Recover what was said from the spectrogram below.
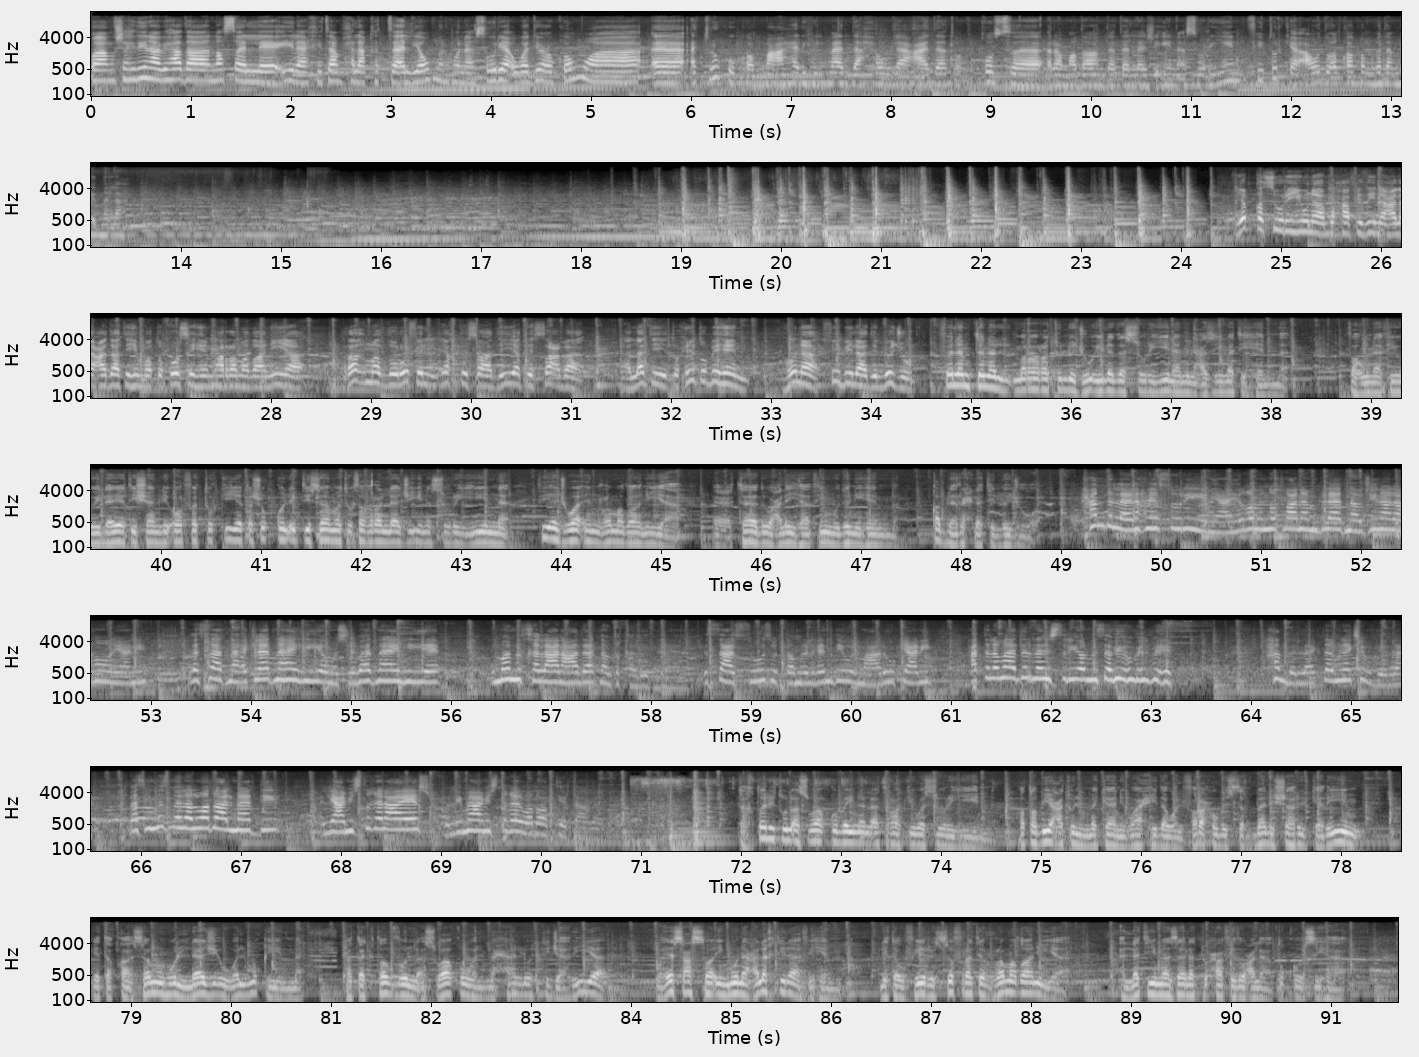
ومشاهدينا بهذا نصل إلى ختام حلقة اليوم. من هنا سوريا أودعكم وأترككم مع هذه المادة حول عادات وطقوس رمضان لدى اللاجئين السوريين في تركيا. أعود وألقاكم غدا بإذن الله. يبقى السوريون محافظين على عاداتهم وطقوسهم الرمضانية رغم الظروف الاقتصادية الصعبة التي تحيط بهم هنا في بلاد اللجوء. فلم تنل مرارة اللجوء لدى السوريين من عزيمتهم. فهنا في ولاية شانلي أورفا التركية تشق الابتسامة ثغر اللاجئين السوريين في أجواء رمضانية اعتادوا عليها في مدنهم قبل رحلة اللجوء. الحمد لله نحن السوريين يعني رغم إنه طلعنا من بلادنا وجينا لهون يعني لساتنا أكلاتنا هي هي ومشروباتنا هي هي وما بنتخلى عن عاداتنا وتقاليدنا يعني. لسه السوس والتمر الهندي والمعروك يعني حتى لو ما قدرنا نشتريهم بنسويهم بالبيت. الحمد لله أكثر من هيك شو بدي لك. بس بالنسبة للوضع المادي اللي عم يشتغل عايش واللي ما عم يشتغل وضعه كثير تعبان. تختلط الأسواق بين الأتراك والسوريين فطبيعة المكان واحدة والفرح باستقبال الشهر الكريم يتقاسمه اللاجئ والمقيم فتكتظ الأسواق والمحال التجارية ويسعى الصائمون على اختلافهم لتوفير السفرة الرمضانية التي ما زالت تحافظ على طقوسها.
